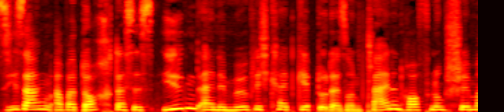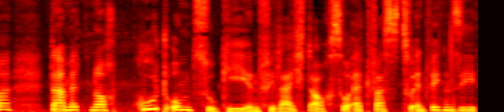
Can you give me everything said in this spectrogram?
Sie sagen aber doch, dass es irgendeine Möglichkeit gibt oder so einen kleinen Hoffnungsschimmer, damit noch gut umzugehen, vielleicht auch so etwas zu entwickeln. Sie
